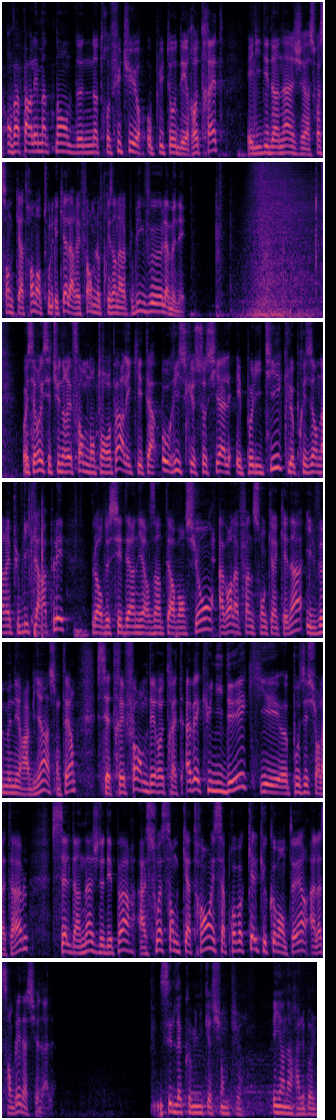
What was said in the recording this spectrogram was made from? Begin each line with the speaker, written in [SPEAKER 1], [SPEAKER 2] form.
[SPEAKER 1] Euh, on va parler maintenant de notre futur, ou plutôt des retraites, et l'idée d'un âge à 64 ans. Dans tous les cas, la réforme, le président de la République veut la mener. Oui, c'est vrai que c'est une réforme dont on reparle et qui est à haut risque social et politique. Le président de la République l'a rappelé lors de ses dernières interventions. Avant la fin de son quinquennat, il veut mener à bien, à son terme, cette réforme des retraites avec une idée qui est euh, posée sur la table, celle d'un âge de départ à 64 ans et ça provoque quelques commentaires à l'Assemblée nationale.
[SPEAKER 2] C'est de la communication pure et il y en a ras-le-bol.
